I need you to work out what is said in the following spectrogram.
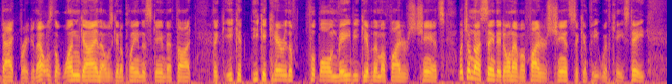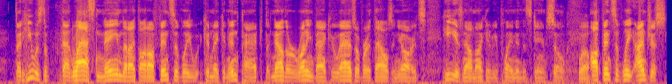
backbreaker. That was the one guy that was going to play in this game that thought that he could he could carry the football and maybe give them a fighter's chance. Which I'm not saying they don't have a fighter's chance to compete with K State. but he was the, that last name that I thought offensively could make an impact. But now their running back, who has over a thousand yards, he is now not going to be playing in this game. So Well- offensively, I'm just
